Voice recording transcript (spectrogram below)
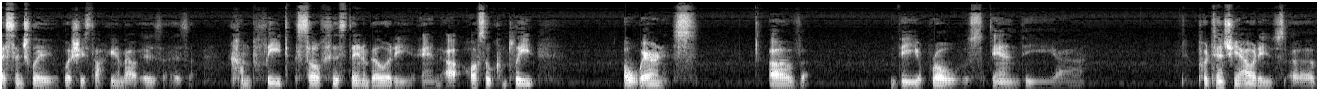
essentially, what she's talking about is is complete self sustainability and uh, also complete awareness of the roles and the uh, potentialities of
